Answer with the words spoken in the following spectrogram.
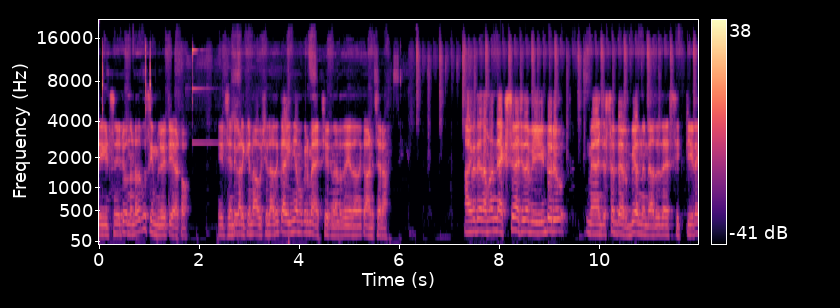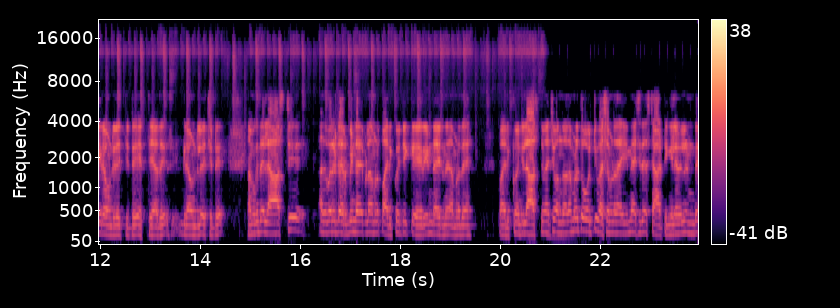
ലീഡ്സിനായിട്ട് വന്നിട്ടുണ്ട് നമുക്ക് സിമുലേറ്റ് ചെയ്യാം കേട്ടോ ലീഡ്സിനായിട്ട് കളിക്കേണ്ട ആവശ്യമില്ല. അത് കഴിഞ്ഞ് നമുക്കൊരു മാച്ച് വരുന്നുണ്ട് അത് ഏതാന്ന് കാണിച്ചു തരാം. അങ്ങനെ നമ്മൾ നെക്സ്റ്റ് മാച്ച് വീണ്ടും ഒരു മാഞ്ചസ്റ്റർ ഡെർബി വന്നിട്ടുണ്ട് അത് സിറ്റിയുടെ ഗ്രൗണ്ടിൽ വെച്ചിട്ട് എത്തി അത് ഗ്രൗണ്ടിൽ വെച്ചിട്ട് നമുക്കിത് ലാസ്റ്റ് അതുപോലെ ഡെർബി ഉണ്ടായപ്പോൾ നമ്മൾ പരിക്കുപറ്റി കയറി ഉണ്ടായിരുന്നു നമ്മളിത് പരിക്കുപറ്റി ലാസ്റ്റ് മാച്ച് വന്നത് നമ്മൾ തോറ്റു. പക്ഷെ നമ്മൾ ഈ മാച്ച് ഇത് സ്റ്റാർട്ടിങ് ലെവലിൽ ഉണ്ട്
